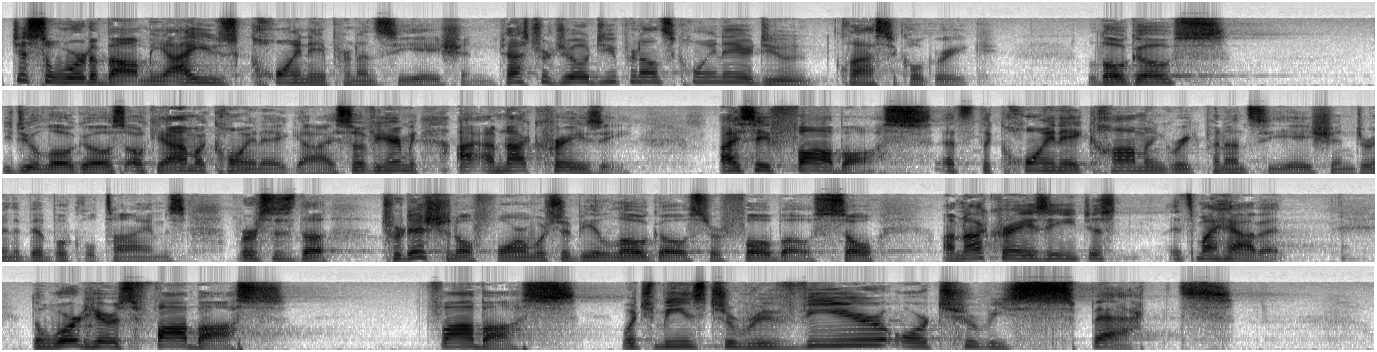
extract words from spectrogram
just a word about me. I use Koine pronunciation. Pastor Joe, do you pronounce Koine or do you classical Greek? Logos? You do logos? Okay, I'm a Koine guy. So if you hear me, I, am not crazy. I say phobos. That's the Koine common Greek pronunciation during the biblical times versus the traditional form, which would be logos or phobos. So I'm not crazy, just it's my habit. The word here is phobos. Phobos which means to revere or to respect.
